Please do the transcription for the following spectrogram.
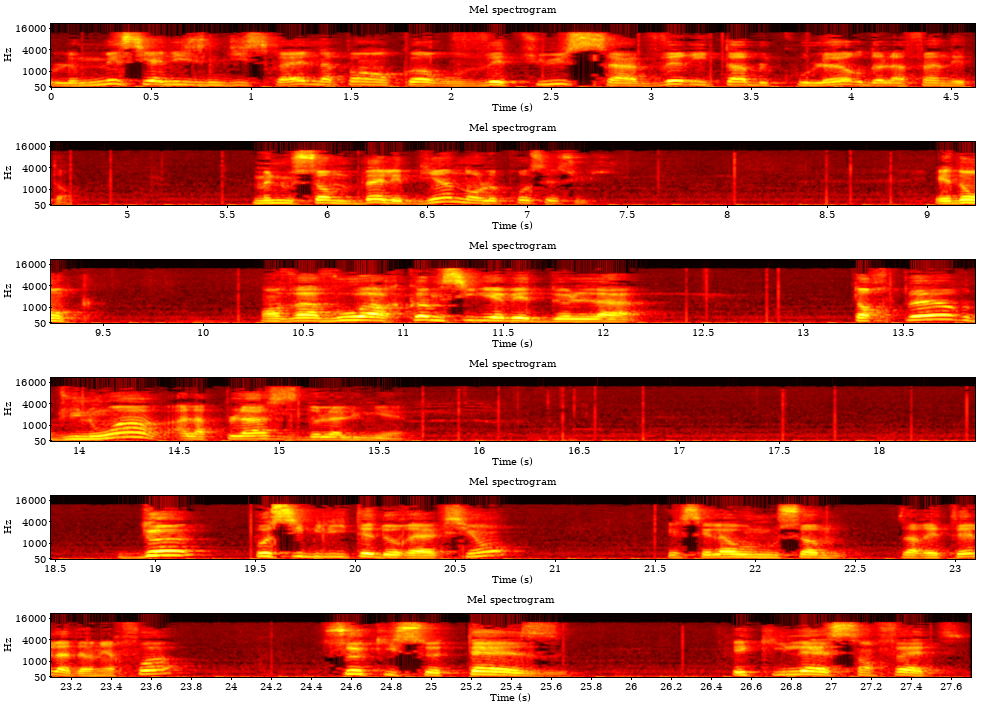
le messianisme d'Israël n'a pas encore vêtu sa véritable couleur de la fin des temps. Mais nous sommes bel et bien dans le processus. Et donc, on va voir comme s'il y avait de la torpeur, du noir à la place de la lumière. Deux possibilités de réaction, et c'est là où nous sommes arrêtés la dernière fois. Ceux qui se taisent et qui laissent en fait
